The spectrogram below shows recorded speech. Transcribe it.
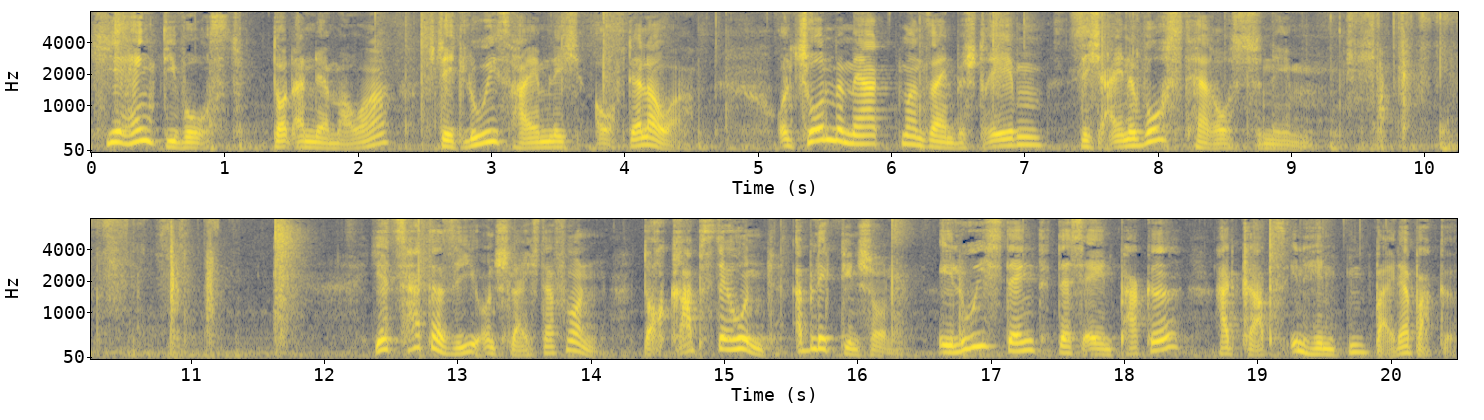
Hier hängt die Wurst. Dort an der Mauer steht Louis heimlich auf der Lauer. Und schon bemerkt man sein Bestreben, sich eine Wurst herauszunehmen. Jetzt hat er sie und schleicht davon. Doch Grabs der Hund erblickt ihn schon. Ehe Louis denkt, dass er ihn packe, hat Grabs ihn hinten bei der Backe.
